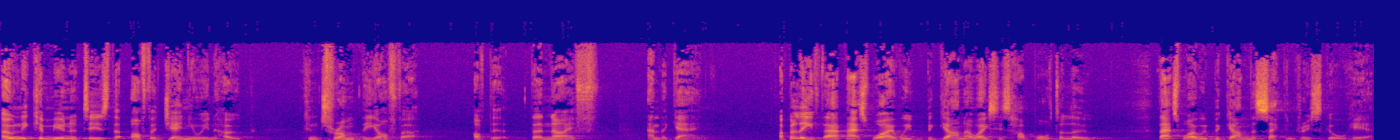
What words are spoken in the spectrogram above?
Only communities that offer genuine hope can trump the offer of the, the knife and the gang. I believe that. That's why we've begun Oasis Hub Waterloo. That's why we've begun the secondary school here.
